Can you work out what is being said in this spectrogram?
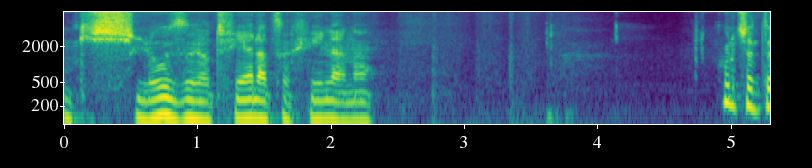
Jakieś śluzy otwiera co chwilę, no. Kurczę, to,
